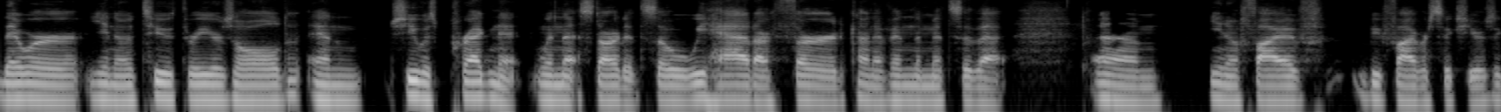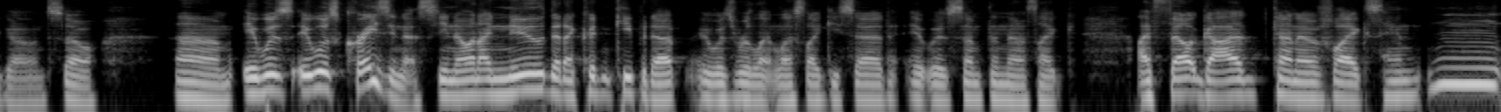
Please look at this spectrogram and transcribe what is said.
They were, you know, two, three years old. And she was pregnant when that started. So we had our third kind of in the midst of that, um, you know, five, be five or six years ago. And so um, it was, it was craziness, you know, and I knew that I couldn't keep it up. It was relentless. Like you said, it was something that was like, I felt God kind of like saying, mm,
